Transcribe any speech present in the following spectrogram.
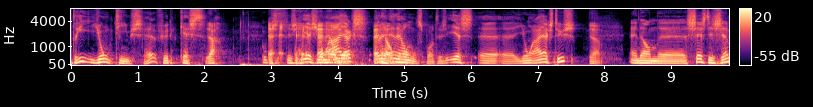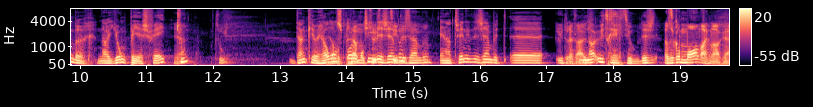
drie jong teams hè, voor de kerst. ja. Dus, dus en- eerst Jong. Ajax En en, en, Helmond. Helmond Sport. Dus eerst eh, eh, Jong Ajax thuis. Ja. En dan eh 6 december naar Jong PSV Ja. toe. Toe. Dan keer Helmond Sport op Helmond 10 thuis, december. 10 december. En dan 20 december eh, Utrecht uit. naar Utrecht toe. Dus dat is ook een maandag nog, hè?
